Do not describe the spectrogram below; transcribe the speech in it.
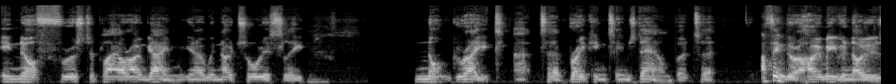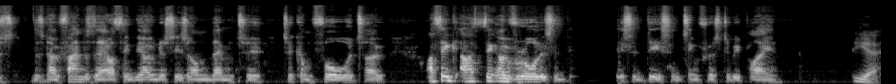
enough for us to play our own game. You know, we're notoriously mm. not great at uh, breaking teams down, but uh, I think they're at home, even though there's, there's no fans there. I think the onus is on them to to come forward. So I think I think overall it's a it's a decent team for us to be playing. Yeah,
